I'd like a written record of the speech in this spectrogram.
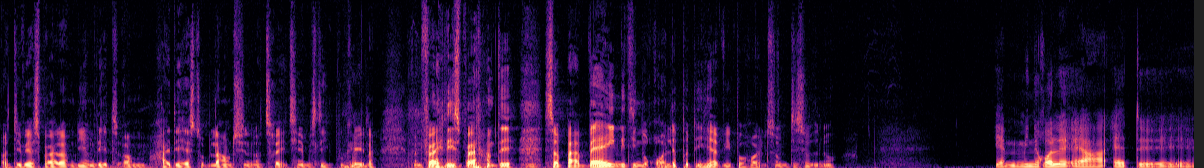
Og det vil jeg spørge dig om lige om lidt, om Heidi Astrup Loungen og tre Champions League-pokaler. Mm. Men før jeg lige spørger dig om det, så bare, hvad er egentlig din rolle på det her Viborg-hold, som det ser ud nu? Jamen, min rolle er at, øh,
